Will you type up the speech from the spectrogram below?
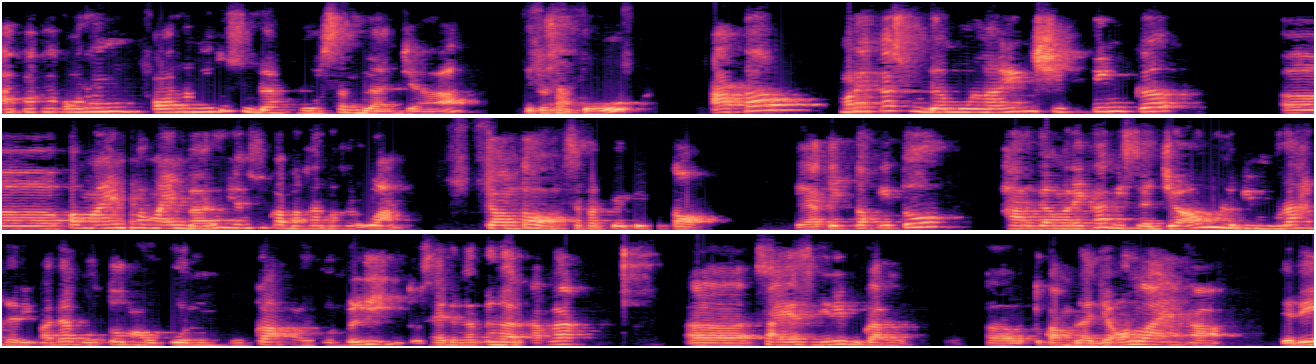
apakah orang orang itu sudah bosan belanja itu satu atau mereka sudah mulai shifting ke eh, pemain-pemain uh, baru yang suka bakar-bakar uang. Contoh seperti TikTok. Ya, TikTok itu harga mereka bisa jauh lebih murah daripada Goto maupun Buka maupun beli gitu. Saya dengar-dengar karena uh, saya sendiri bukan uh, tukang belanja online kak. Jadi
